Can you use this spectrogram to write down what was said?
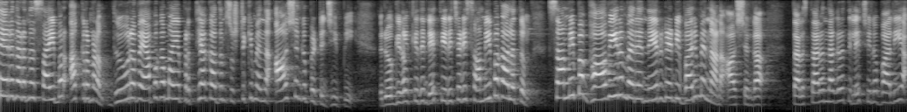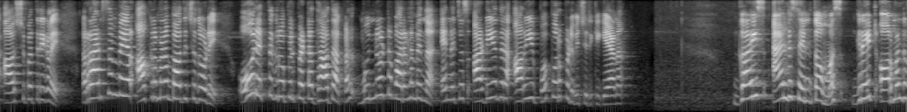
നേരെ നടന്ന സൈബർ ആക്രമണം ദൂരവ്യാപകമായ പ്രത്യാഘാതം സൃഷ്ടിക്കുമെന്ന് ആശങ്കപ്പെട്ട് ജി പി. രോഗികൾക്കിതിന്റെ തിരിച്ചടി സമീപകാലത്തും സമീപ ഭാവിയിലും വരെ നേരിടേണ്ടി വരുമെന്നാണ് ആശങ്ക. തലസ്ഥാന നഗരത്തിലെ ചില വലിയ ആശുപത്രികളെ റാൻസം വെയർ ആക്രമണം ബാധിച്ചതോടെ ഓ രക്തഗ്രൂപ്പിൽപ്പെട്ട ദാതാക്കൾ മുന്നോട്ട് വരണമെന്ന് എൻ അടിയന്തര അറിയിപ്പ് പുറപ്പെടുവിച്ചിരിക്കുകയാണ്. Guy's and Saint Thomas Great Ormond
